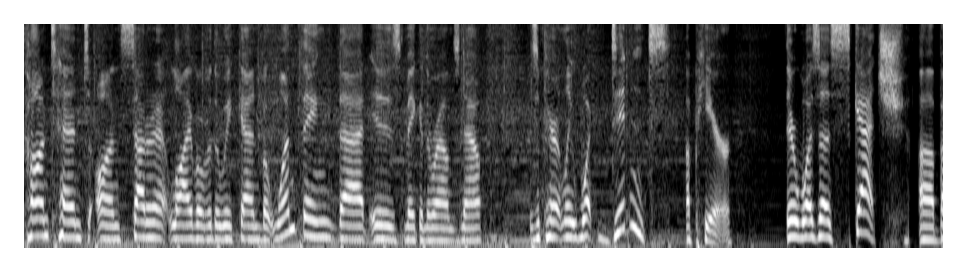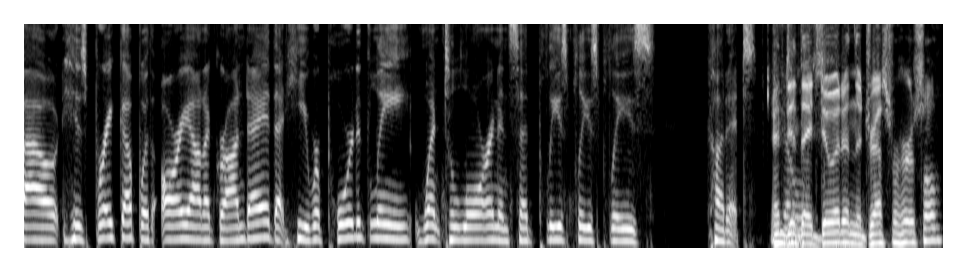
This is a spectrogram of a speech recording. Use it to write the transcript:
content on Saturday Night Live over the weekend. But one thing that is making the rounds now is apparently what didn't appear. There was a sketch about his breakup with Ariana Grande that he reportedly went to Lorne and said, please, please, please cut it. And did they Don't." do it in the dress rehearsal?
